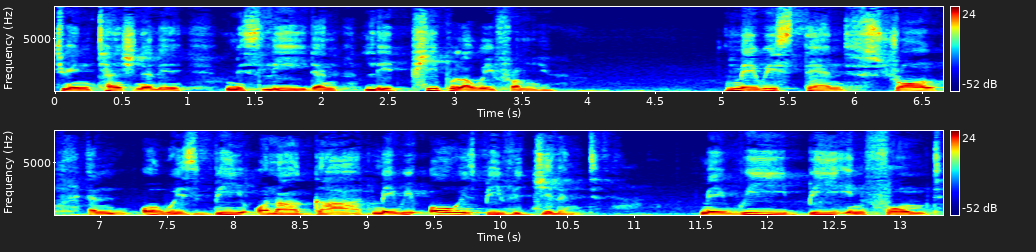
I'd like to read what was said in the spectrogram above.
to intentionally mislead and lead people away from you. May we stand strong and always be on our guard. May we always be vigilant. May we be informed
